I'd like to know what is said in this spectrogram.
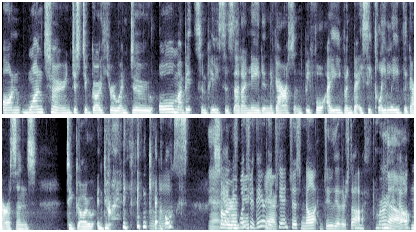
on one toon just to go through and do all my bits and pieces that I need in the garrisons before I even basically leave the garrisons to go and do anything mm-hmm. else. Yeah. So Yeah, 'cause once you're there, Yeah. you can't just not do the other stuff. Mm, right. No. You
